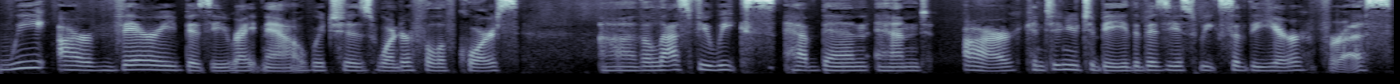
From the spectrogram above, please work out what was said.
We are very busy right now, which is wonderful, of course. Uh, the last few weeks have been and are, continue to be, the busiest weeks of the year for us.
